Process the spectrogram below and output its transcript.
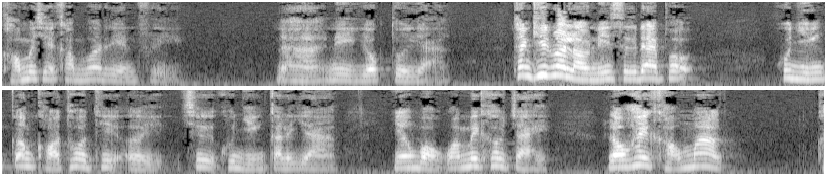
เขาไม่ใช้คำว่าเรียนฟรีนะฮะนี่ยกตัวอย่าง ท่านคิดว่าเหล่านี้ซื้อได้เพราะ คุณหญิงต้องขอโทษที่เอ่ย ชื่อคุณหญิงกัลยา ยังบอกว่าไม่เข้าใจ เราให้เขามากข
